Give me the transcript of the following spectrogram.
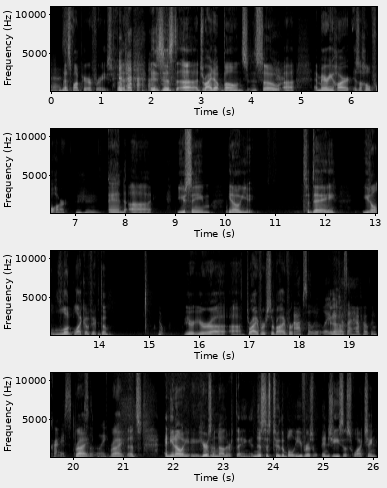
Yes. That's my paraphrase, but it's just uh, dried up bones. And so uh, a merry heart is a hopeful heart. Mhm. And uh, you seem, you know, you, today you don't look like a victim. Nope. You're you're a, a thriver, survivor. Absolutely, Yeah. because I have hope in Christ. Right. Absolutely. Right. That's and you know, here's another thing, and this is to the believers in Jesus watching.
